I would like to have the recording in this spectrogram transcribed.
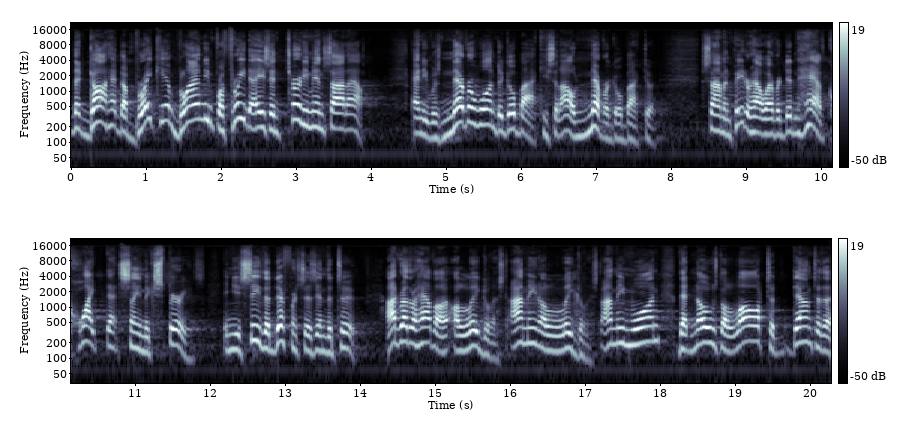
that God had to break him, blind him for three days, and turn him inside out and he was never one to go back. He said, I'll never go back to it. Simon Peter, however, didn't have quite that same experience. And you see the differences in the two. I'd rather have a, a, legalist. I mean a legalist. I mean one that knows the law to, down to the,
